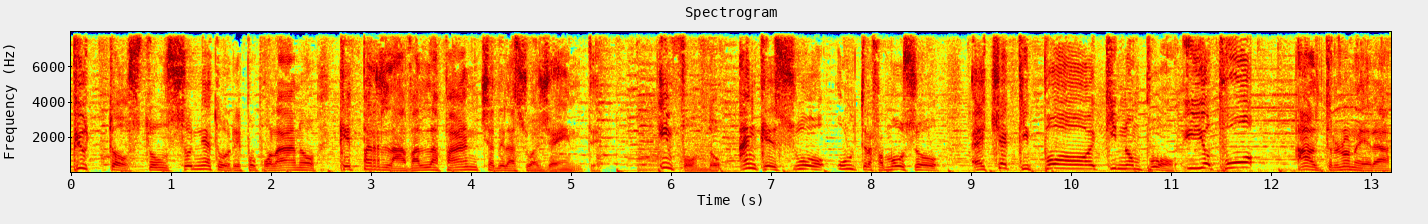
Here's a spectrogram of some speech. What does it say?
piuttosto un sognatore popolano che parlava alla pancia della sua gente. In fondo, anche il suo ultra famoso e eh, c'è chi può e chi non può, io può, altro non era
